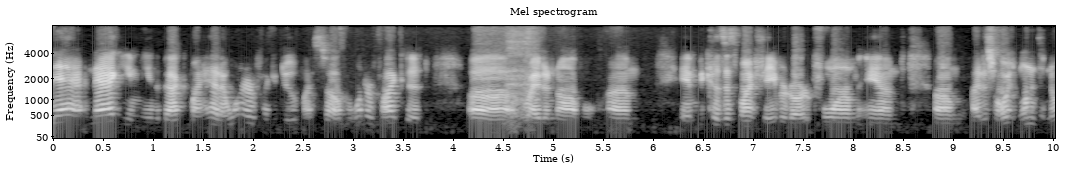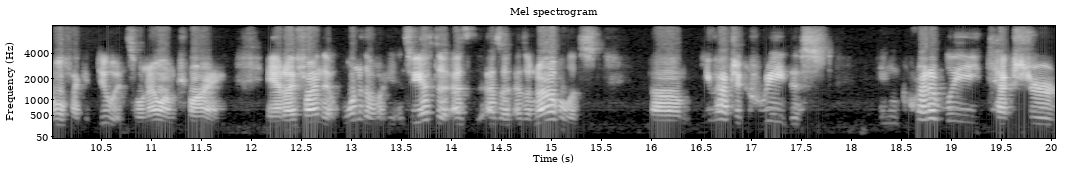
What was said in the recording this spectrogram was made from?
na- nagging me in the back of my head. I wonder if I could do it myself. I wonder if I could uh, write a novel. Um, and because it's my favorite art form, and um, I just always wanted to know if I could do it. So now I'm trying, and I find that one of the so you have to as as a, as a novelist, um, you have to create this incredibly textured,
